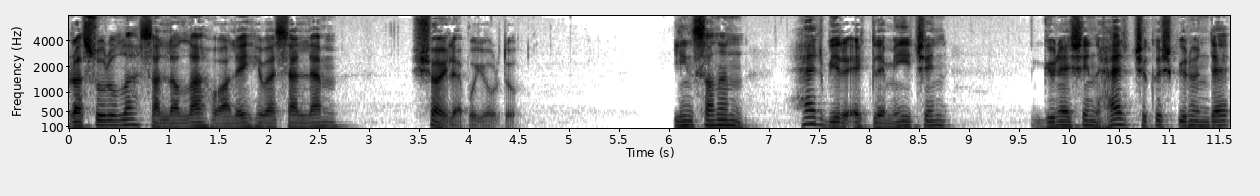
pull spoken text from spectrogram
Rasulullah sallallahu aleyhi ve sellem şöyle buyurdu. İnsanın her bir eklemi için güneşin her çıkış gününde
